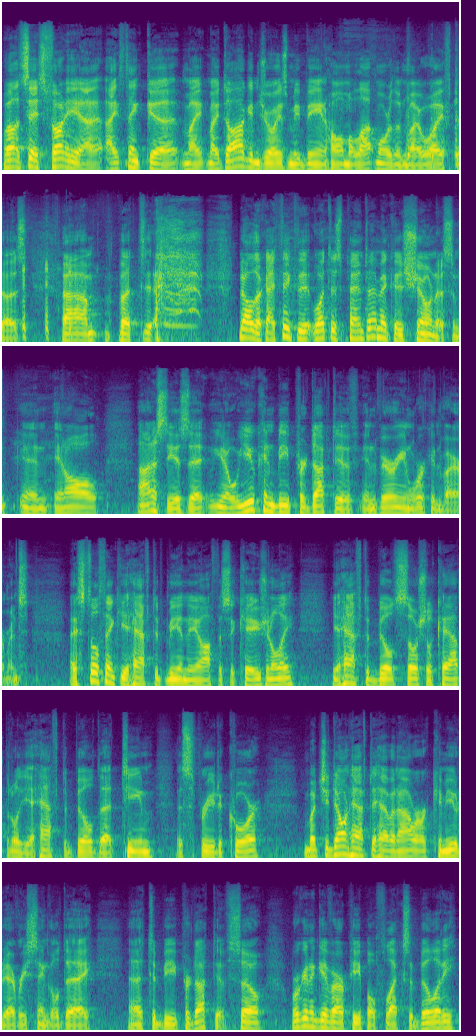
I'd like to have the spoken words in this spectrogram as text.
Well, it's, it's funny. I, I think uh, my, my dog enjoys me being home a lot more than my wife does. Um, but no, look, I think that what this pandemic has shown us, in, in, in all honesty, is that you know you can be productive in varying work environments. I still think you have to be in the office occasionally. You have to build social capital. You have to build that team esprit de corps. But you don't have to have an hour commute every single day uh, to be productive. So we're going to give our people flexibility.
